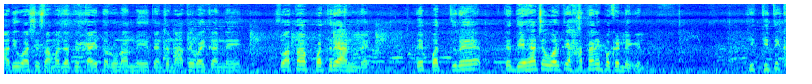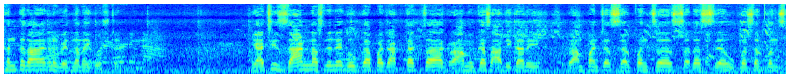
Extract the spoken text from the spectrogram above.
आदिवासी समाजातील काही तरुणांनी त्यांच्या नातेवाईकांनी स्वतः पत्रे आणले. ते पत्रे त्या देहाच्या वरती हाताने पकडले गेले. ही किती खंतदायक आणि वेदनादायी गोष्ट आहे. याची जाण नसलेले गुपगापाच्या आपटाचा ग्रामविकास अधिकारी ग्रामपंचायत सरपंच सदस्य उपसरपंच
